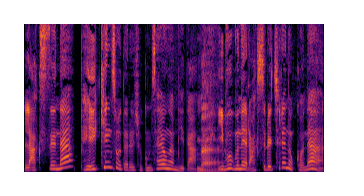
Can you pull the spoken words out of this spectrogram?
락스나 베이킹 소다를 조금 사용합니다. 네. 이 부분에 락스를 칠해 놓거나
